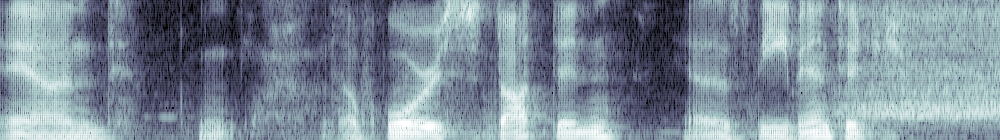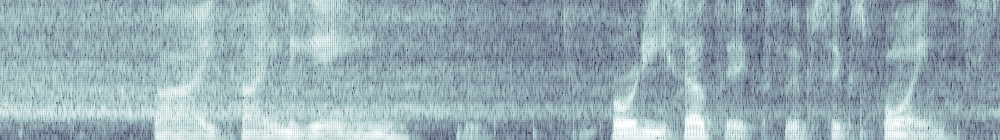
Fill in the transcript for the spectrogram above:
And, of course, Stockton has the advantage by tying the game with 40 Celtics with six points.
